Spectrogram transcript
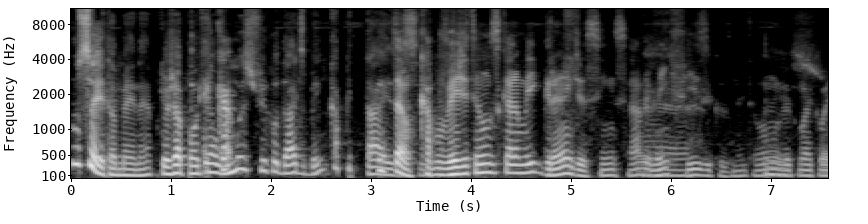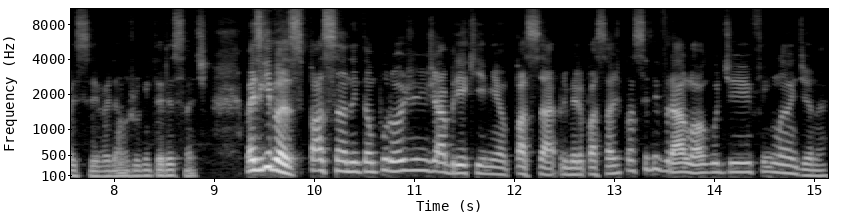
não sei também, né? Porque o Japão tem é, algumas dificuldades bem capitais. Então, assim. Cabo Verde tem uns caras meio grandes, assim, sabe? É, bem físicos, né? Então vamos isso. ver como é que vai ser. Vai dar um jogo interessante. Mas, Gibas, passando então por hoje, já abri aqui minha passa primeira passagem para se livrar logo de Finlândia, né?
